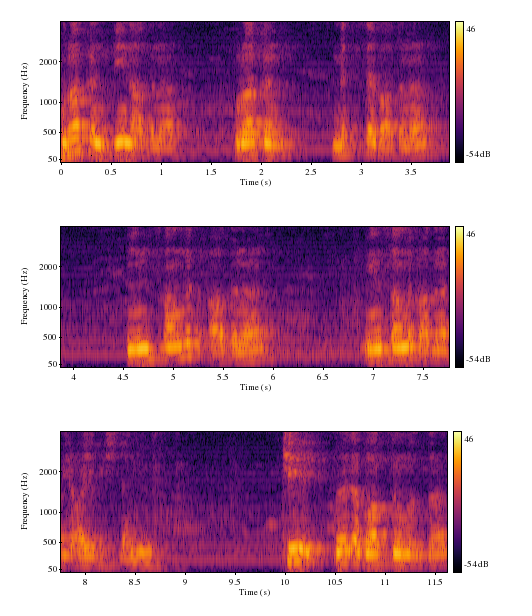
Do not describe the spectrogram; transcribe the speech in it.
bırakın din adına, bırakın mezhep adına, insanlık adına, insanlık adına bir ayıp işleniyor. Ki böyle baktığımızda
